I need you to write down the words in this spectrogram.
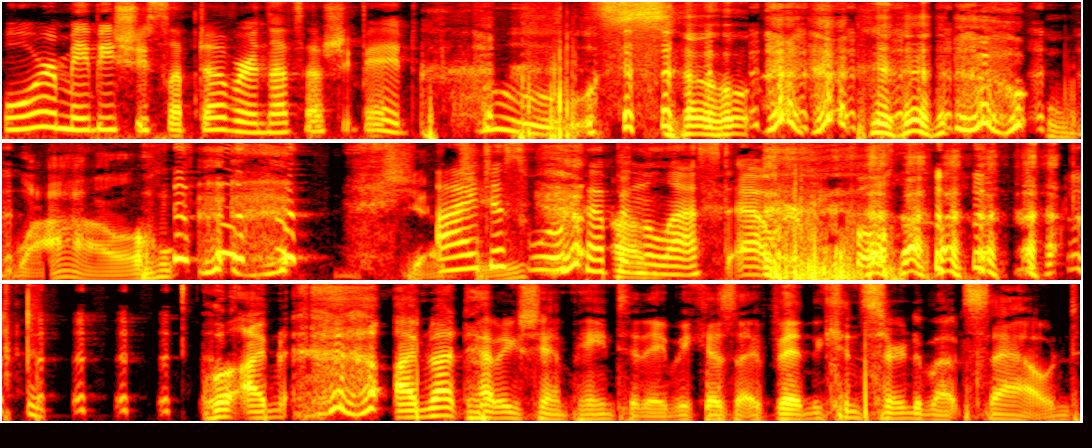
or maybe she slept over and that's how she paid. Ooh. So, wow. I just woke up in the Um, last hour, people. Well, I'm I'm not having champagne today because I've been concerned about sound,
